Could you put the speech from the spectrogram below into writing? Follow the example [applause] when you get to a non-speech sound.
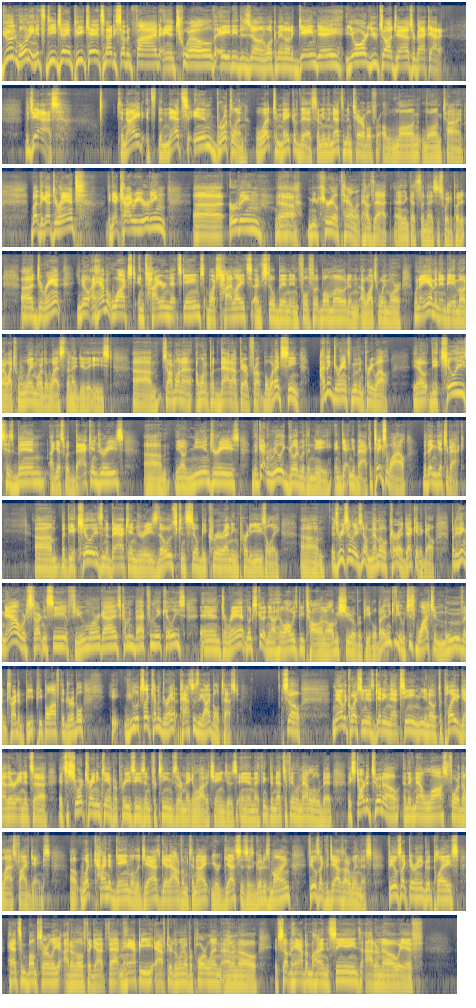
Good morning. It's DJ and PK. It's 97.5 and 1280 the zone. Welcome in on a game day. Your Utah Jazz are back at it. The Jazz. Tonight, it's the Nets in Brooklyn. What to make of this? I mean, the Nets have been terrible for a long, long time. But they got Durant, they got Kyrie Irving. Uh, Irving, uh, mercurial talent. How's that? I think that's the nicest way to put it. Uh, Durant, you know, I haven't watched entire Nets games. I've watched highlights. I've still been in full football mode, and I watch way more. When I am in NBA mode, I watch way more the West than I do the East. Um, so I want to I want to put that out there up front. But what I've seen, I think Durant's moving pretty well. You know, the Achilles has been, I guess, with back injuries um, you know, knee injuries. They've gotten really good with the knee and getting you back. It takes a while, but they can get you back. Um, but the Achilles and the back injuries, those can still be career ending pretty easily. Um, as recently as, you know, Memo occurred a decade ago. But I think now we're starting to see a few more guys coming back from the Achilles. And Durant looks good. Now, he'll always be tall and always shoot over people. But I think if you just watch him move and try to beat people off the dribble, he, he looks like Kevin Durant, passes the eyeball test. So now the question is getting that team, you know, to play together, and it's a it's a short training camp, a preseason for teams that are making a lot of changes, and I think the Nets are feeling that a little bit. They started two and zero, oh, and they've now lost for the last five games. Uh, what kind of game will the Jazz get out of them tonight? Your guess is as good as mine. Feels like the Jazz ought to win this. Feels like they're in a good place. Had some bumps early. I don't know if they got fat and happy after the win over Portland. I don't know if something happened behind the scenes. I don't know if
